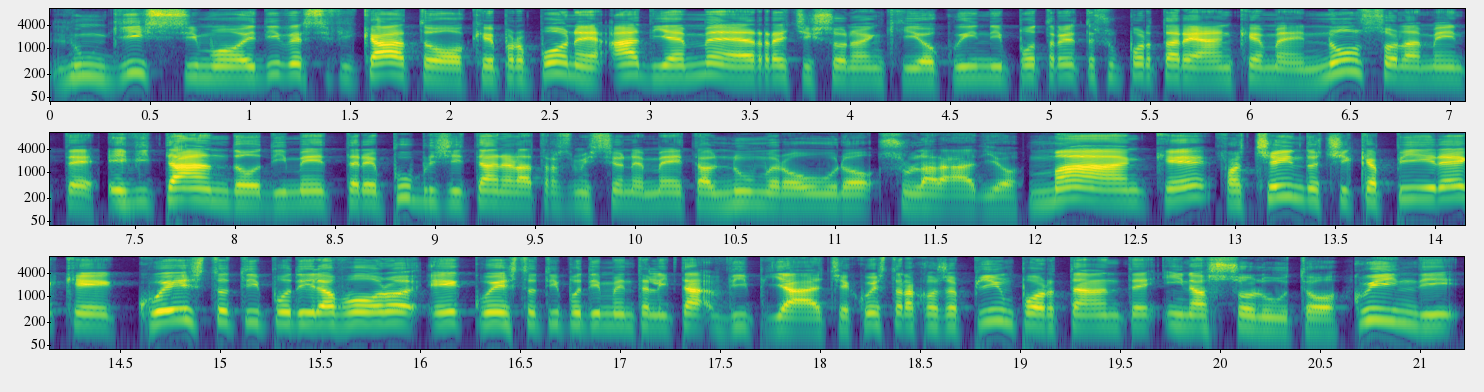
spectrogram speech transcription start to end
lunghissimo e diversificato che propone ADMR ci sono anch'io, quindi potrete supportare anche me, non solamente evitando di mettere pubblicità nella trasmissione metal numero uno sulla radio, ma anche facendoci capire che questo tipo di lavoro e questo tipo di mentalità vi piace. Questa è la cosa più importante in assoluto. Quindi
